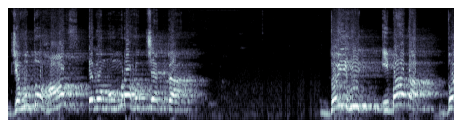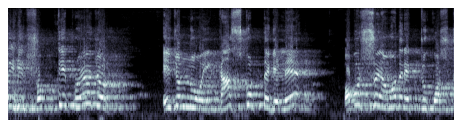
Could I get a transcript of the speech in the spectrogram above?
যেহেতু হজ এবং উমরা হচ্ছে একটা দৈহিক ইবাদত, দৈহিক শক্তি প্রয়োজন। এই জন্য ওই কাজ করতে গেলে অবশ্যই আমাদের একটু কষ্ট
